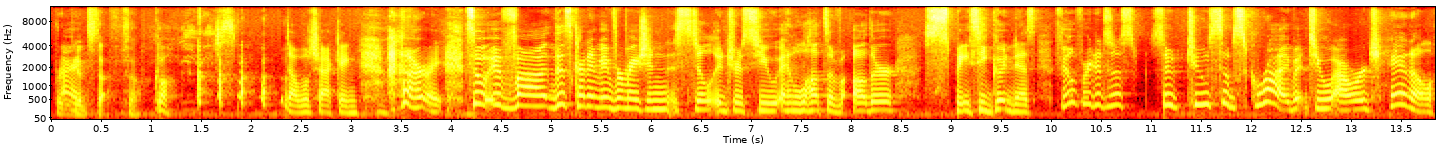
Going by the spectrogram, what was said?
pretty good stuff. So cool. double checking. All right. So if uh, this kind of information still interests you and lots of other spacey goodness, feel free to just so to subscribe to our channel.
